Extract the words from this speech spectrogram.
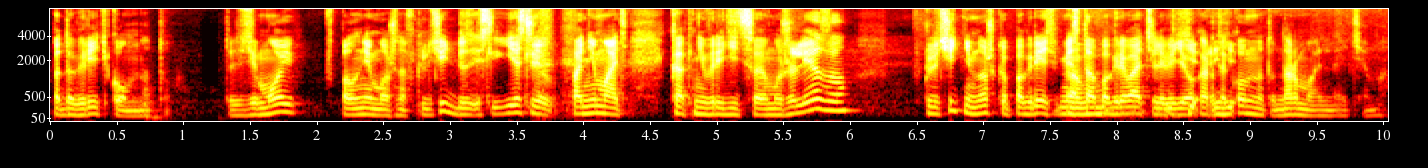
подогреть комнату. То есть зимой вполне можно включить, если, если понимать, как не вредить своему железу, включить немножко, погреть вместо а обогревателя видеокарты я, комнату, нормальная тема.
